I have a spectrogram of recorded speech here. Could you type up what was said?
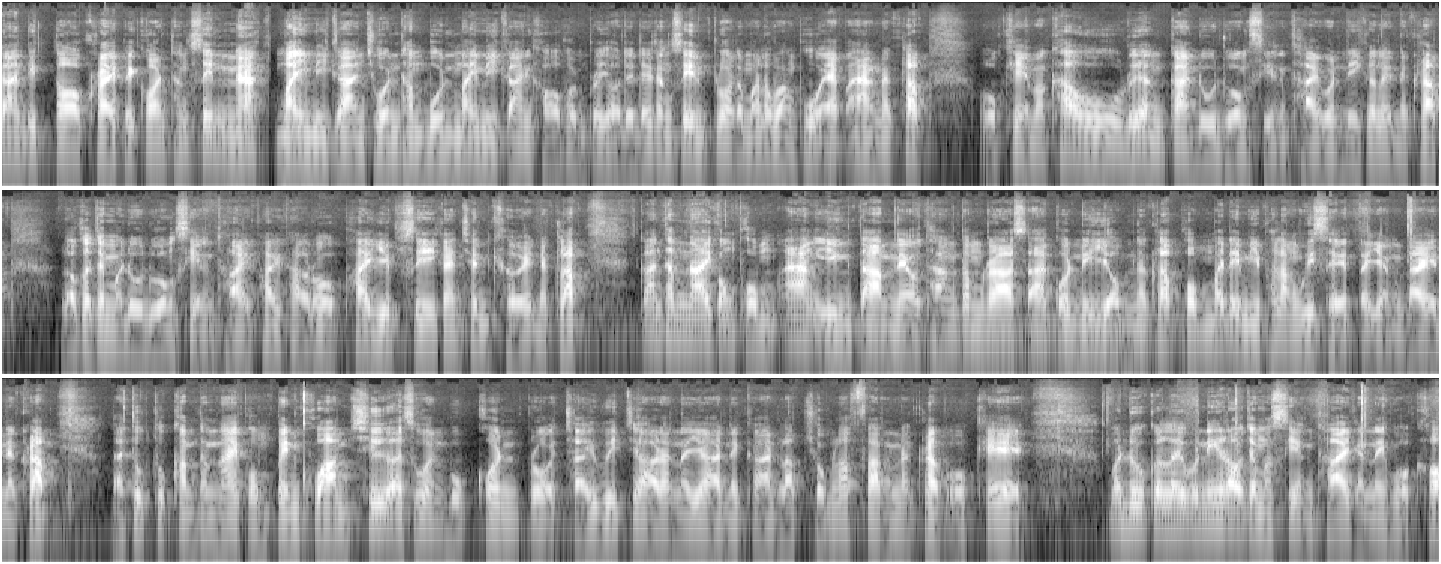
การติดต่อใครไปก่อนทั้งสิ้นนะ ไม่มีการชวนทำบุญ ไม่มีการขอผลประโยชน์ใดๆทั้งสิ้น โปรดระมัดระวังผู้แอบอ้างนะครับ โอเค มาเข้าเรื่องการดูดวงเสียงไทยวันนี้กันเลยนะครับ เราก็จะมาดูดวงเสียงทายไพ่ทาโร่ไพ่ยิปซีกันเช่นเคยนะครับ การทำนายของผมอ้างอิงตามแนวทางตำราสากลนิยมนะครับ ผมไม่ได้มีพลังวิเศษแต่อย่างใดนะครับ และทุกๆคำทำนายผมเป็นความเชื่อส่วนบุคคล โปรดใช้วิจารณญาณในการรับชมรับฟังนะครับโอเคมาดูกันเลยวันนี้เราจะมาเสี่ยงทายกันในหัวข้อ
